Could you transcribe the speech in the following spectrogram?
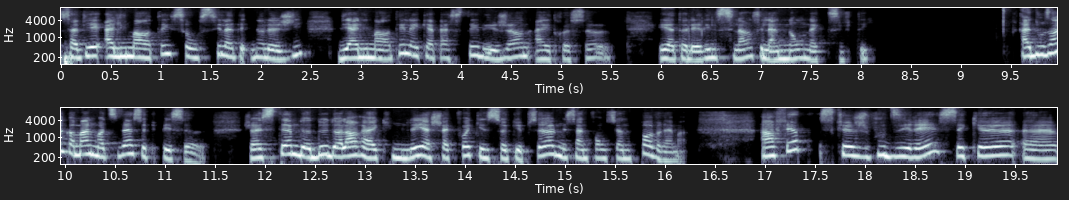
ça vient alimenter, ça aussi, la technologie, vient alimenter l'incapacité des jeunes à être seuls et à tolérer le silence et la non-activité. À 12 ans, comment le motiver à s'occuper seul? J'ai un système de 2 dollars à accumuler à chaque fois qu'il s'occupe seul, mais ça ne fonctionne pas vraiment. En fait, ce que je vous dirais, c'est que euh,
